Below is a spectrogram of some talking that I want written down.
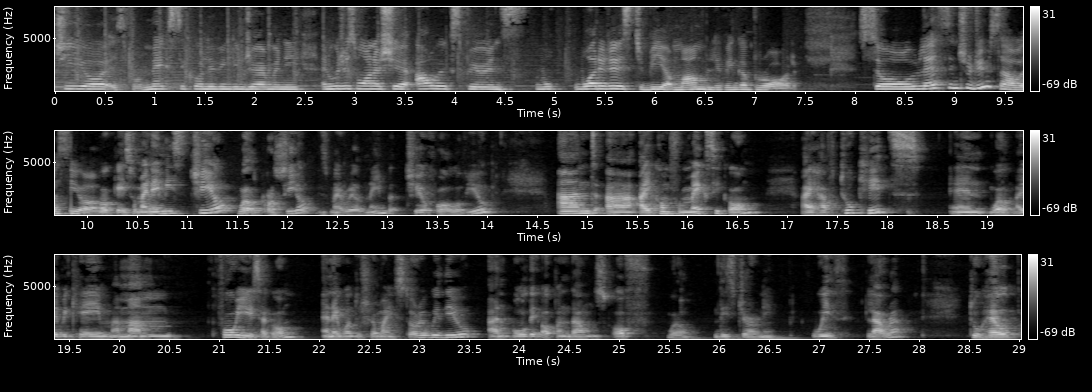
Chio is from Mexico, living in Germany, and we just want to share our experience, w- what it is to be a mom living abroad. So let's introduce our Chio. Okay, so my name is Chio. Well, Rocio is my real name, but Chio for all of you. And uh, I come from Mexico. I have two kids, and well, I became a mom four years ago, and I want to share my story with you and all the up and downs of well this journey with Laura to help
